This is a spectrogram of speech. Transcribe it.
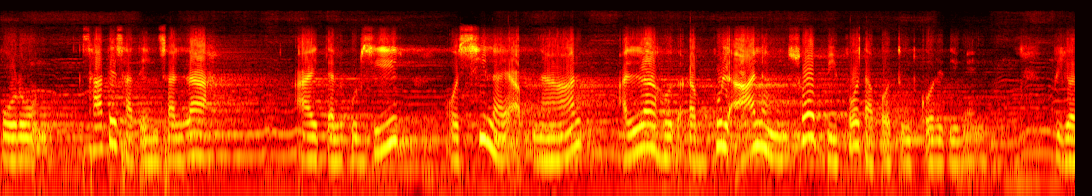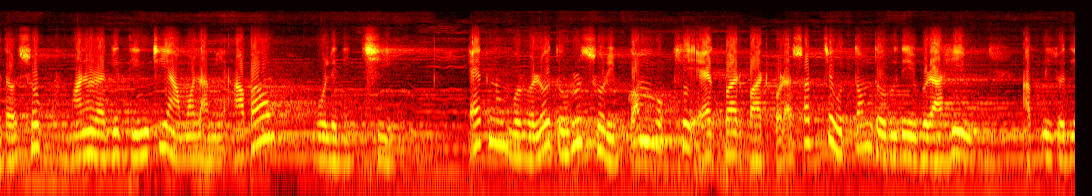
পড়ুন। সাথে সাথে ইনশাল্লাহ আয়তাল কুরসির ওসিলায় আপনার আল্লাহ রাব্বুল আলম সব বিপদ, আপদ দূর করে দিবেন। প্রিয় দর্শক, ঘুমানোর আগে তিনটি আমল আমি আবার বলে দিচ্ছি। এক নম্বর হলো দরুদ শরীফ। কমপক্ষে একবার পাঠ করা সবচেয়ে উত্তম দরুদে ইব্রাহিম। আপনি যদি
